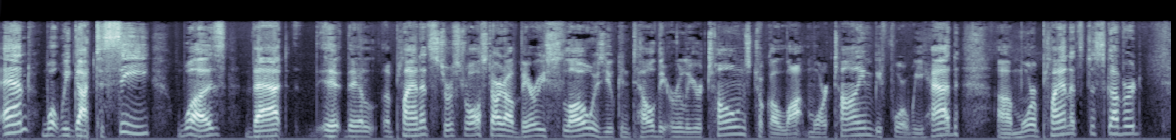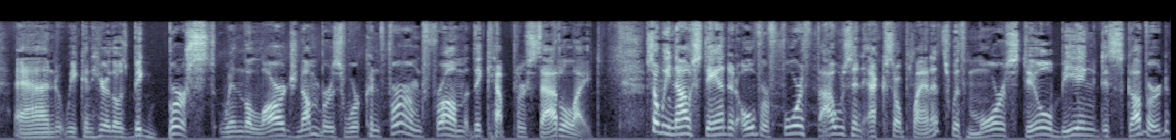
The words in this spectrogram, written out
And what we got to see was that it, the, the planets first of all start out very slow as you can tell the earlier tones took a lot more time before we had uh, more planets discovered and we can hear those big bursts when the large numbers were confirmed from the Kepler satellite. So we now stand at over 4000 exoplanets with more still being discovered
